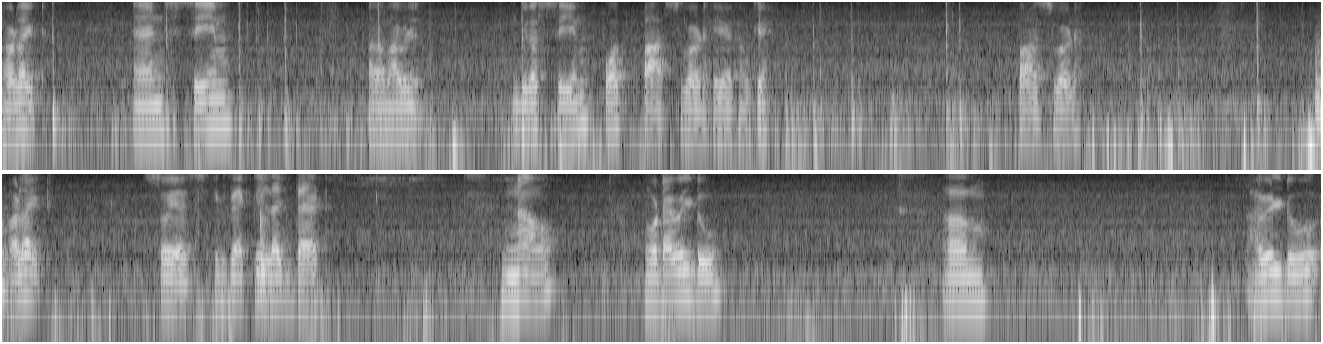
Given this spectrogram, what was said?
Alright. And same um, I will do the same for password here okay? Password. Alright. So yes exactly like that now what I will do um, I will do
